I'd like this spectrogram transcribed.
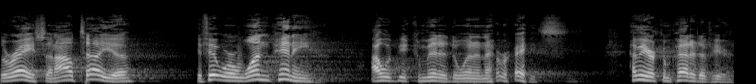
the race. And I'll tell you, if it were one penny, I would be committed to winning that race. How many are competitive here?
